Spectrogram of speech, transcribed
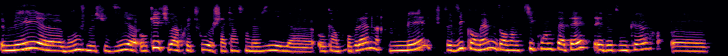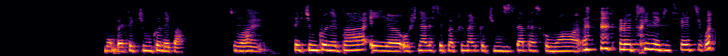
mais euh, bon, je me suis dit, euh, ok, tu vois, après tout, euh, chacun son avis, il n'y a aucun problème. Mais tu te dis quand même, dans un petit coin de ta tête et de ton cœur, bon, bah, c'est que tu me connais pas. Tu vois C'est que tu me connais pas. Et au final, c'est pas plus mal que tu me dises ça parce qu'au moins, le tri est vite fait, tu vois.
